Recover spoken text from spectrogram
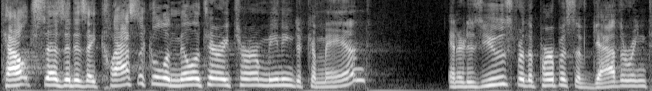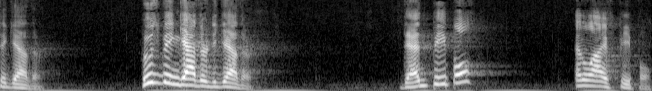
Couch says it is a classical and military term meaning to command, and it is used for the purpose of gathering together. Who's being gathered together? Dead people and live people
